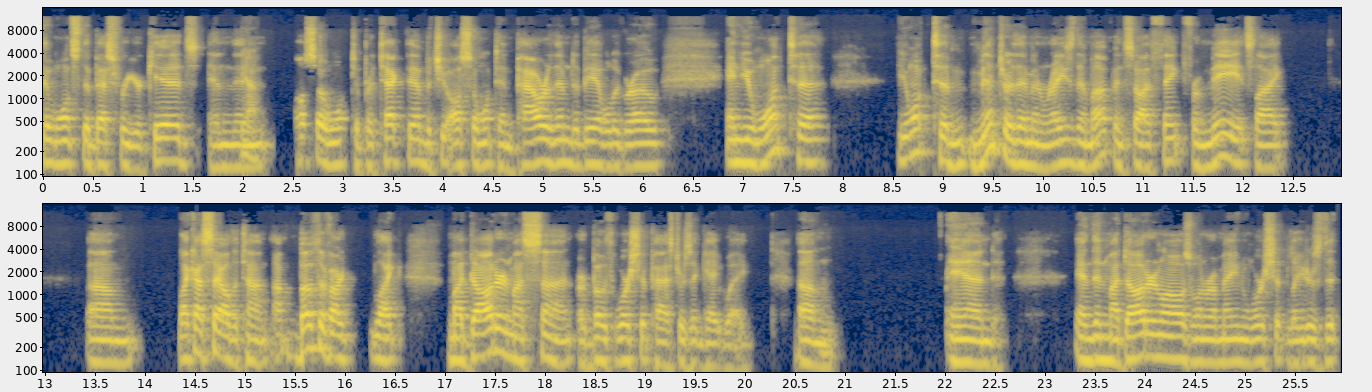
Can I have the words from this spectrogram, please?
that wants the best for your kids and then Yeah. also want to protect them but you also want to empower them to be able to grow and you want to you want to mentor them and raise them up and so i think for me it's like um like i say all the time both of our like my daughter and my son are both worship pastors at gateway um and and then my daughter-in-law is one of our main worship leaders that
